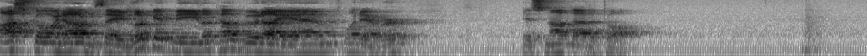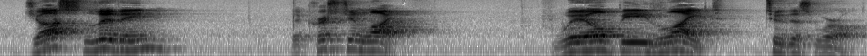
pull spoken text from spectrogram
us going out and say, Look at me, look how good I am, whatever. It's not that at all. Just living the Christian life will be light to this world.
